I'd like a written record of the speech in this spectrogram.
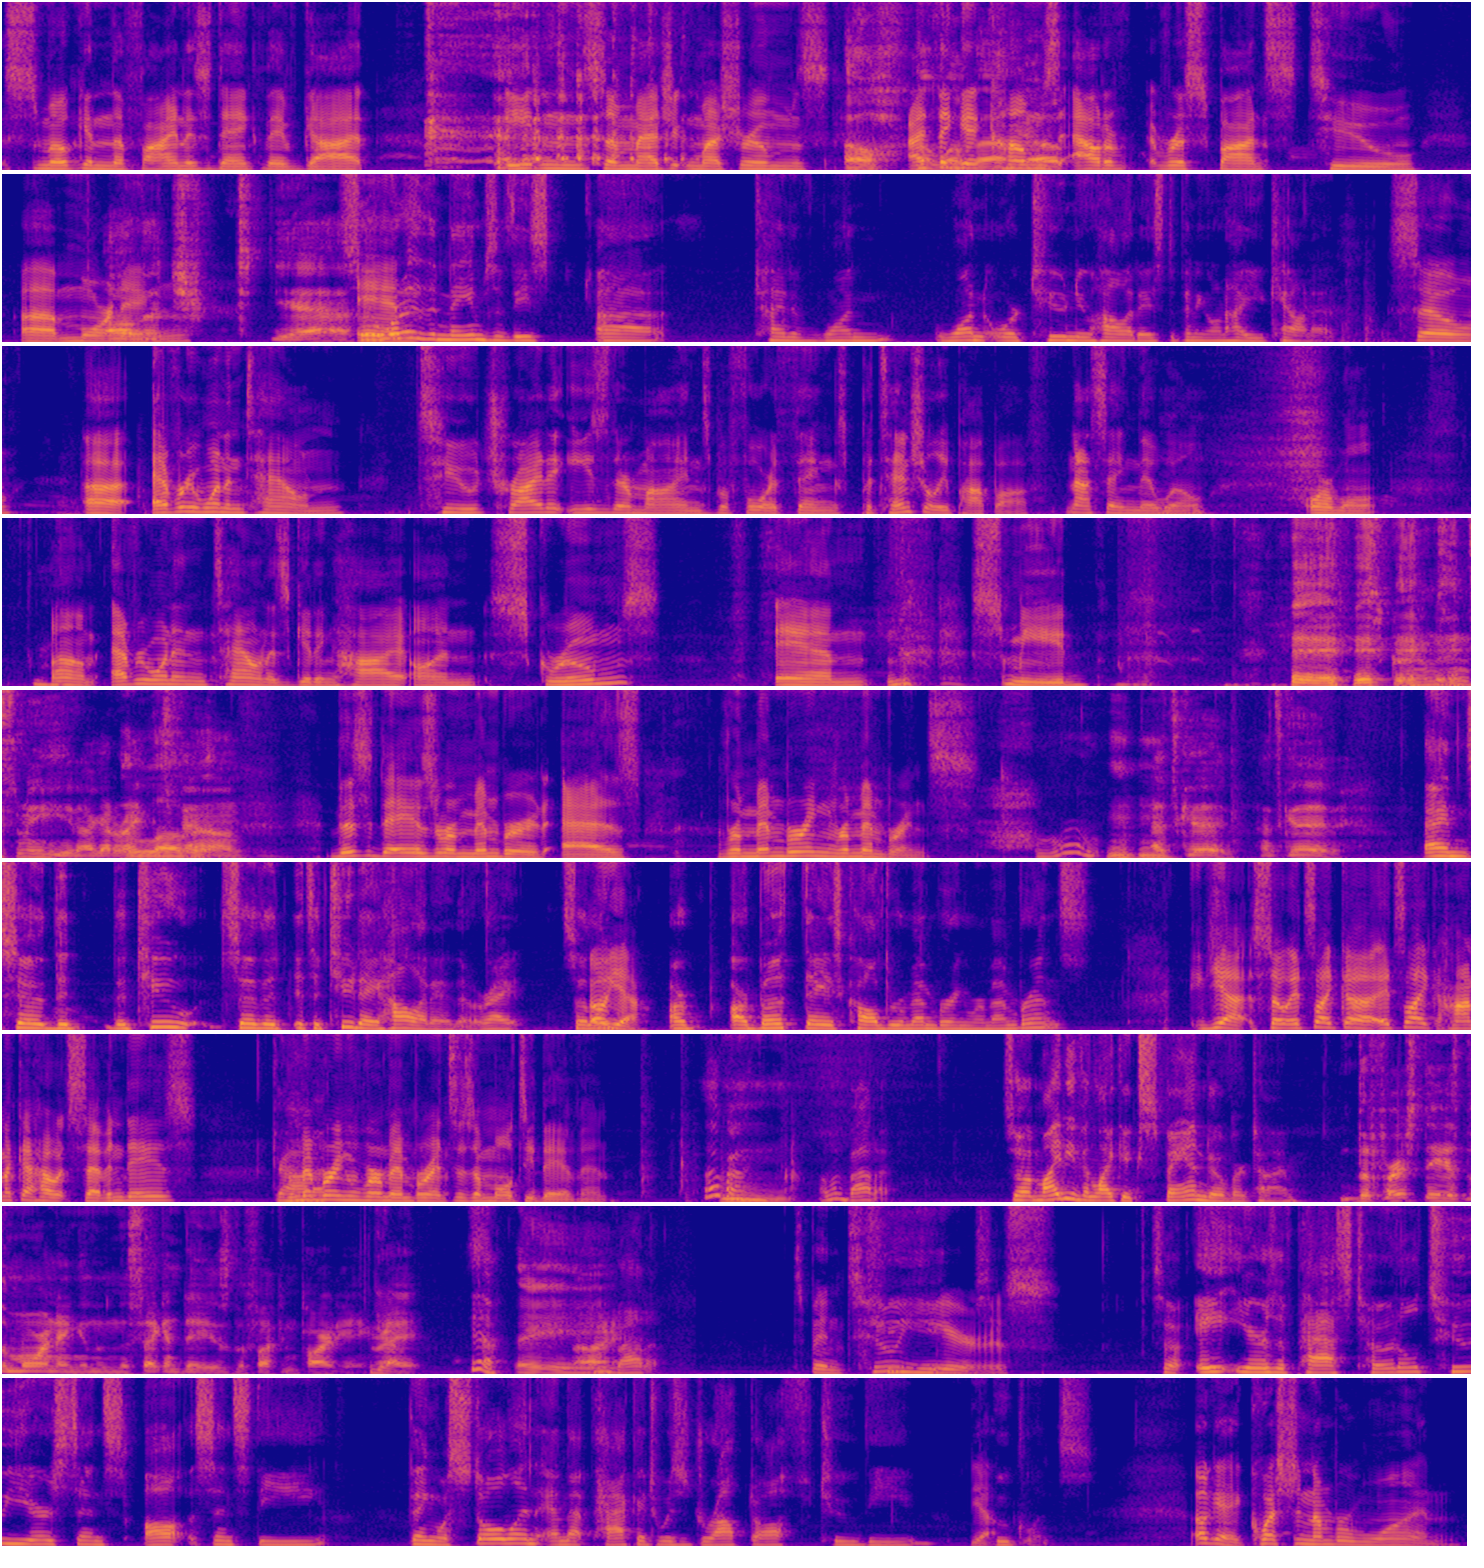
smoking the finest dank they've got, eating some magic mushrooms. Oh, I, think it that. comes Yep. out of response to uh mourning. the tr- yeah. So what are the names of these uh, kind of one one or two new holidays, depending on how you count it? So, uh, everyone in town to try to ease their minds before things potentially pop off. Not saying they will or won't. Um, everyone in town is getting high on scrooms and Smead. Grooms and Smead. I gotta write love this it. down. This day is remembered as remembering remembrance. That's good. That's good. And so the the two so the it's a two day holiday though, right? So Oh, like, yeah. are are both days called remembering remembrance? Yeah, so it's like a it's like Hanukkah how it's 7 days. Got it. remembering remembrance is a multi-day event. Okay, hmm. I'm about it. So it might even like expand over time. The first day is the morning, and then the second day is the fucking partying, Yeah. right? Yeah, Hey. I'm about it. It's been 2 Two years. years. So eight years have passed total. Two years since all since the thing was stolen and that package was dropped off to the Yeah. Booglins. Okay, question number one:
